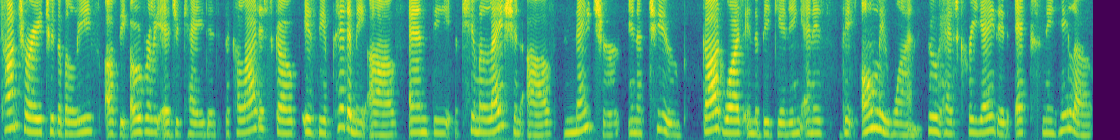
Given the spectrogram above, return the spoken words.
Contrary to the belief of the overly educated, the kaleidoscope is the epitome of, and the accumulation of, nature in a tube. God was in the beginning and is the only one who has created ex nihilo,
